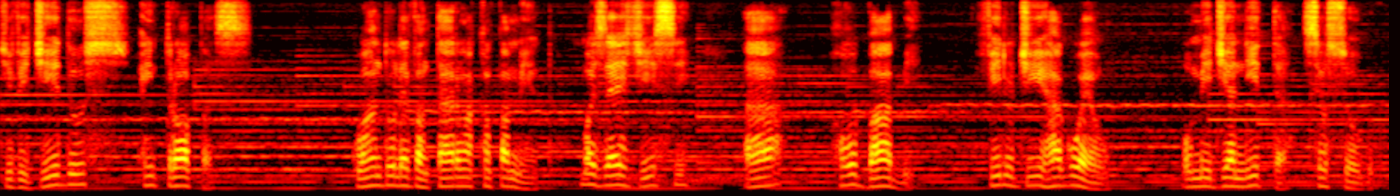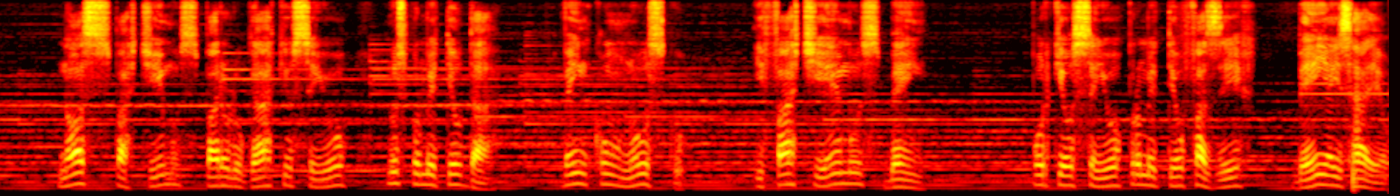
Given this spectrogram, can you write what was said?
divididos em tropas, quando levantaram acampamento. Moisés disse a Robabe, filho de Raguel, o medianita, seu sogro: Nós partimos para o lugar que o Senhor nos prometeu dar. Vem conosco e fartiemos bem, porque o Senhor prometeu fazer bem a Israel.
